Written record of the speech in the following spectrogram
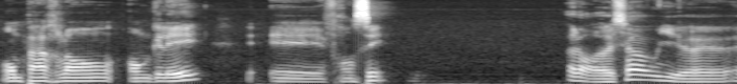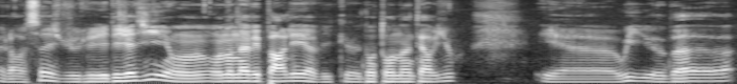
en parlant anglais et français? Alors euh, ça, oui. euh, alors ça, je l'ai déjà dit. On, on en avait parlé avec euh, dans ton interview. Et euh, oui, bah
